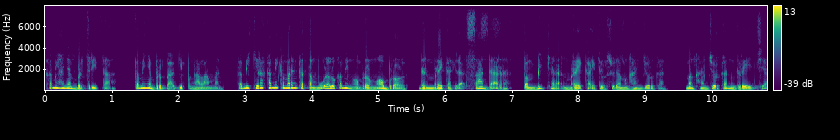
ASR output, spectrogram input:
Kami hanya bercerita, kami hanya berbagi pengalaman. Kami kira kami kemarin ketemu lalu kami ngobrol-ngobrol dan mereka tidak sadar pembicaraan mereka itu sudah menghancurkan. Menghancurkan gereja,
